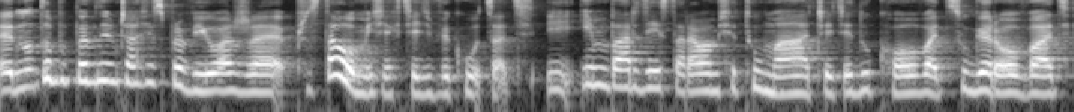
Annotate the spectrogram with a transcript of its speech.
e, no to po pewnym czasie sprawiła, że przestało mi się chcieć wykłócać. I im bardziej starałam się tłumaczyć, edukować, sugerować,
